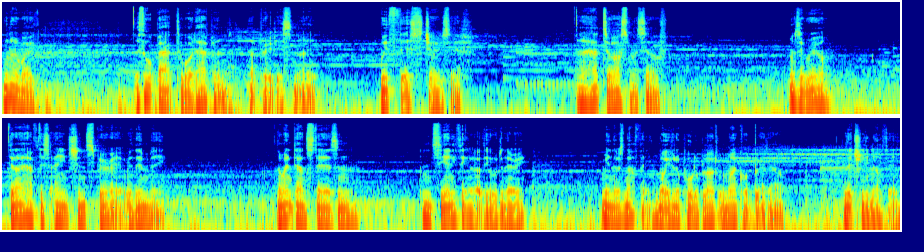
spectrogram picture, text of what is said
When I woke, I thought back to what had happened that previous night with this Joseph. And I had to ask myself was it real? Did I have this ancient spirit within me? I went downstairs and didn't see anything out of the ordinary. I mean, there was nothing, not even a pool of blood where Michael bled out. Literally nothing.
